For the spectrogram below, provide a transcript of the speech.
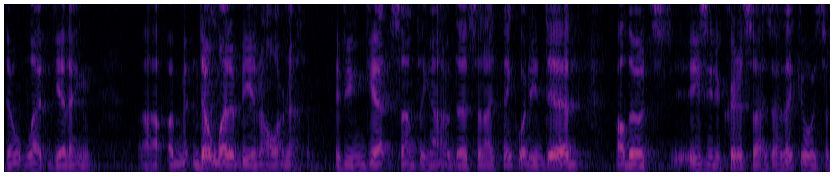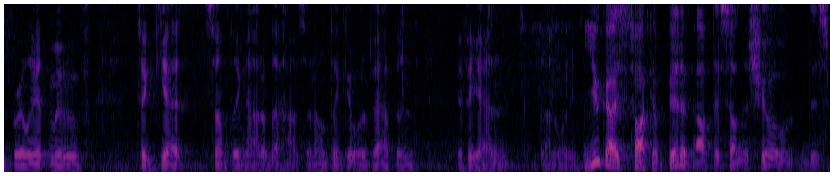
don't let getting uh, don't let it be an all or nothing. If you can get something out of this, and I think what he did, although it's easy to criticize, I think it was a brilliant move to get something out of the House. I don't think it would have happened if he hadn't done what he did. You guys talked a bit about this on the show this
